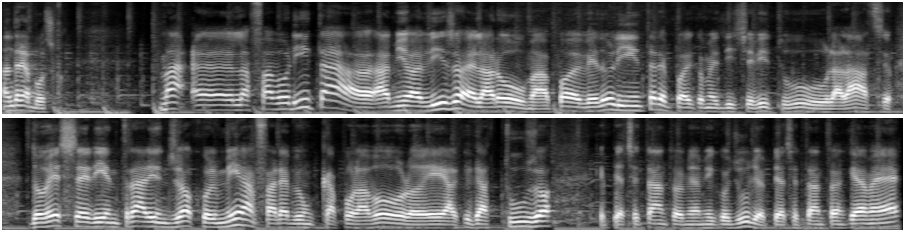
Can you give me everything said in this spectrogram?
Andrea Bosco Ma eh, la favorita, a mio avviso, è la Roma, poi vedo l'Inter e poi, come dicevi tu, la Lazio. Dovesse rientrare in gioco il Milan farebbe un capolavoro e al Gattuso, che piace tanto al mio amico Giulio e piace tanto anche a me,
